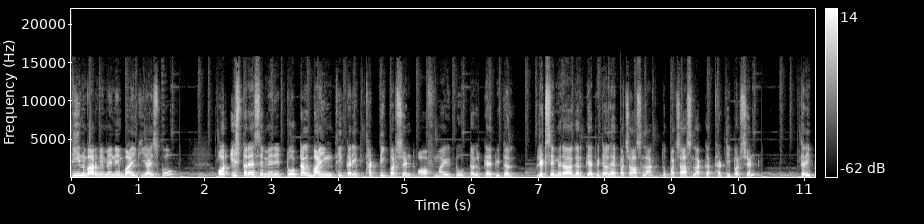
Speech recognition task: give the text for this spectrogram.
तीन बार में मैंने बाई किया इसको। और इस तरह से मैंने टोटल बाइंग थी करीब 30 percent of my total capital let से मेरा अगर कैपिटल है 50 लाख तो 50 लाख का 30 परसेंट करीब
